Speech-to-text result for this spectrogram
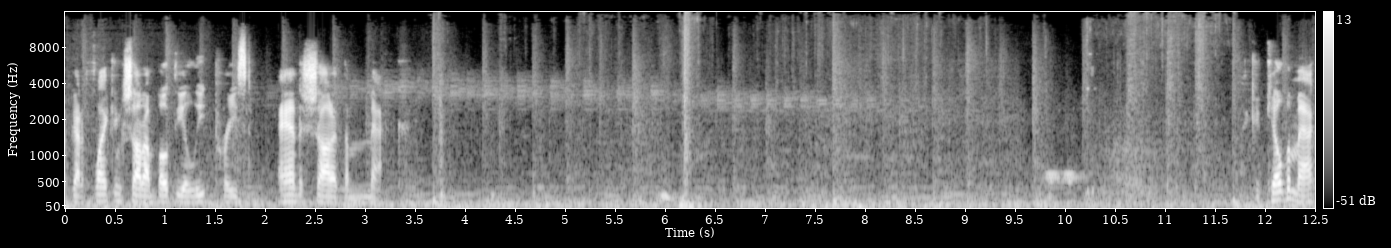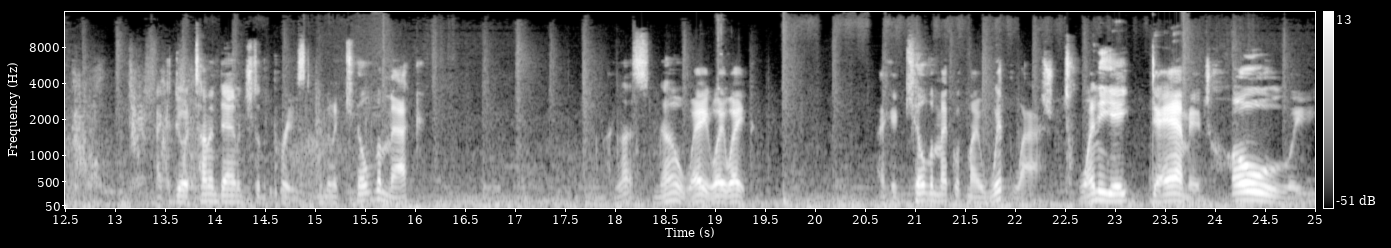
I've got a flanking shot on both the elite priest and a shot at the mech. I could kill the mech. I could do a ton of damage to the priest. I'm gonna kill the mech. Unless, no, wait, wait, wait. I could kill the mech with my whiplash. 28 damage. Holy.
